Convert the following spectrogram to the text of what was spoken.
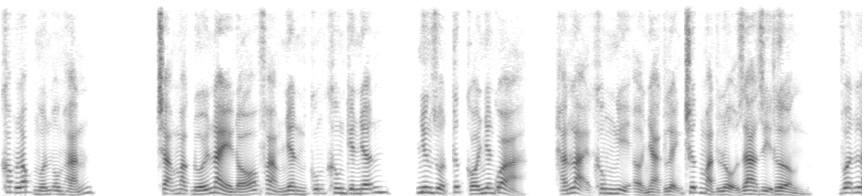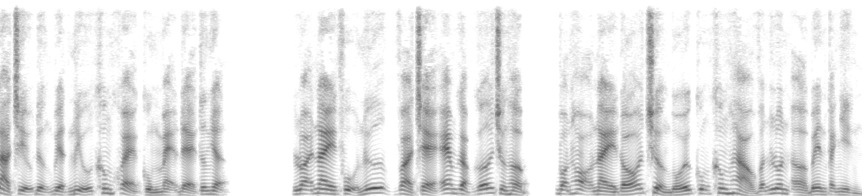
khóc lóc muốn ôm hắn. Chạm mặc đối này đó phàm nhân cũng không kiên nhẫn, nhưng ruột tức có nhân quả, hắn lại không nghĩ ở nhạc lệnh trước mặt lộ ra dị thường, vẫn là chịu đựng biệt nữ không khỏe cùng mẹ để tương nhận. Loại này phụ nữ và trẻ em gặp gỡ trường hợp, bọn họ này đó trưởng bối cũng không hảo vẫn luôn ở bên cạnh nhìn.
